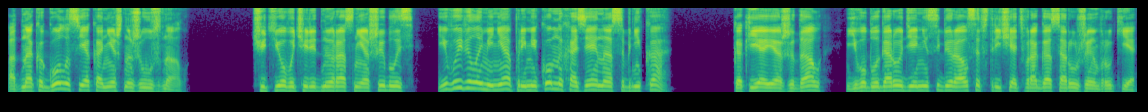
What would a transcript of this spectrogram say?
однако голос я, конечно же, узнал. Чутье в очередной раз не ошиблось и вывело меня прямиком на хозяина особняка. Как я и ожидал, его благородие не собирался встречать врага с оружием в руке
